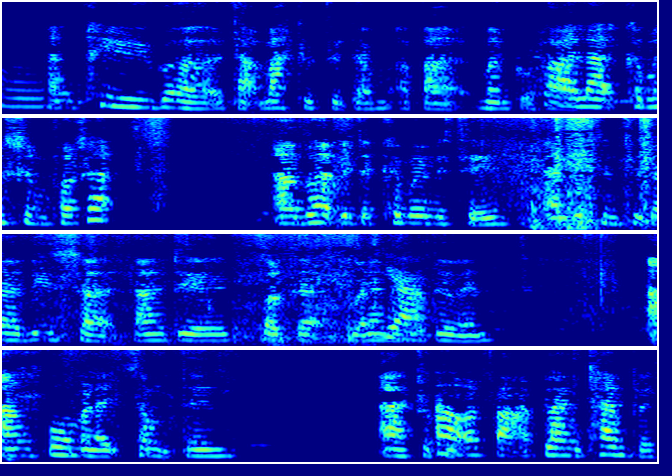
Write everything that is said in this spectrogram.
Mm. and key words that matter to them about mental health. I like commission projects. I work with the community and listen to their research, ideas, projects, whatever Yeah. they're doing, and formulate something out of out of a that blank canvas.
